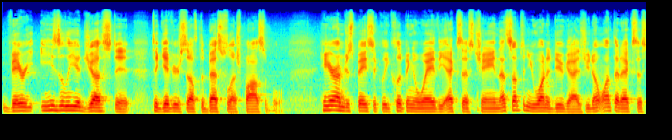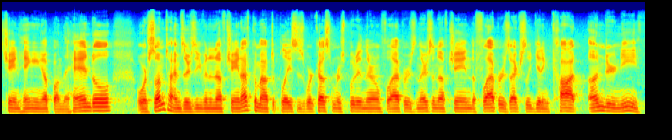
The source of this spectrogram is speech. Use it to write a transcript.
very easily adjust it to give yourself the best flush possible. Here I'm just basically clipping away the excess chain. That's something you want to do, guys. You don't want that excess chain hanging up on the handle or sometimes there's even enough chain. I've come out to places where customers put in their own flappers and there's enough chain. The flapper is actually getting caught underneath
